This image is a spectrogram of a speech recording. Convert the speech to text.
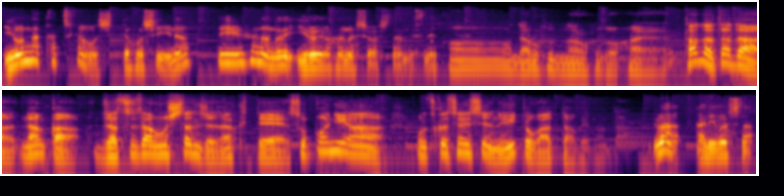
いろんな価値観を知ってほしいなっていう風なので、いろいろ話をしたんですね。ああ、なるほど、なるほど。はい。ただただ、なんか雑談をしたんじゃなくて、そこには大塚先生の意図があったわけなんだ。はありました。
